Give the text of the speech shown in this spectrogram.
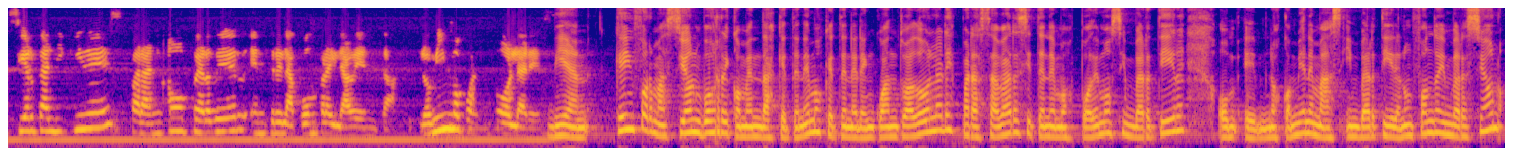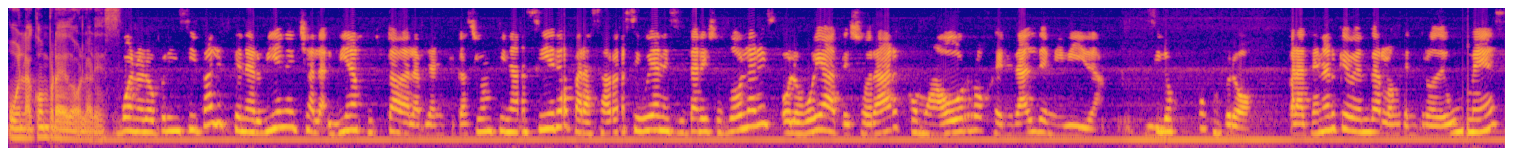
cierta liquidez para no perder entre la compra y la venta. Lo mismo con los dólares. Bien, ¿Qué información vos recomendás que tenemos que tener en cuanto a dólares para saber si tenemos, podemos invertir o eh, nos conviene más invertir en un fondo de inversión o en la compra de dólares? Bueno, lo principal es tener bien hecha, la, bien ajustada la planificación financiera para saber si voy a necesitar esos dólares o los voy a atesorar como ahorro general de mi vida. Si los compro para tener que venderlos dentro de un mes,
